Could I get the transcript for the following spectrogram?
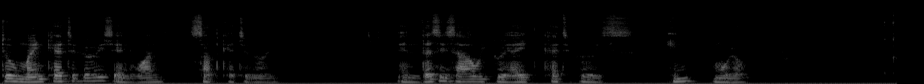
two main categories and one subcategory. And this is how we create categories in Moodle.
